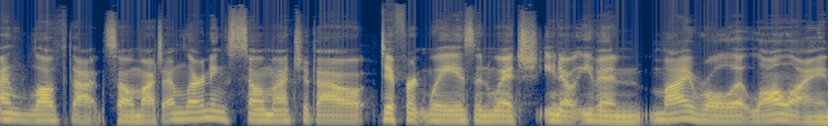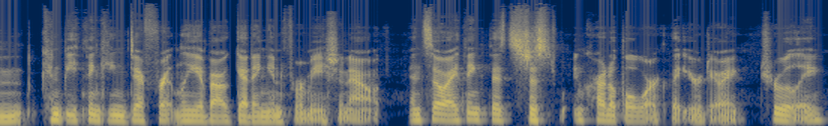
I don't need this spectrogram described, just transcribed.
I love that so much. I'm learning so much about different ways in which, you know, even my role at Lawline can be thinking differently about getting information out. And so I think that's just incredible work that you're doing, truly.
